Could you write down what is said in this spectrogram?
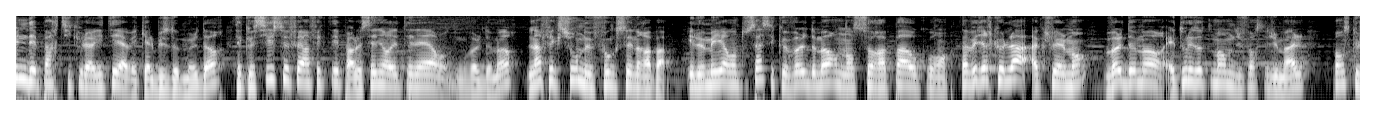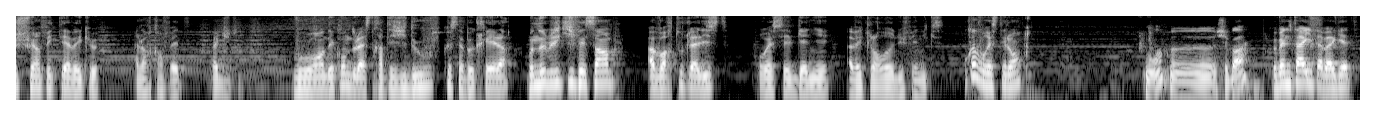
Une des particularités avec Albus Dumbledore, c'est que s'il se fait infecter par le Seigneur des Ténèbres, donc Voldemort, l'infection ne fonctionnera pas. Et le meilleur dans tout ça, c'est que Voldemort n'en sera pas au courant. Ça veut dire que là, actuellement, Voldemort et tous les autres membres du Force et du Mal pensent que je suis infecté avec eux. Alors qu'en fait, pas du tout. Vous vous rendez compte de la stratégie de ouf que ça peut créer là? Mon objectif est simple, avoir toute la liste pour essayer de gagner avec l'ordre du Phénix. Pourquoi vous restez loin? Non, euh, je sais pas. Taille ta baguette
